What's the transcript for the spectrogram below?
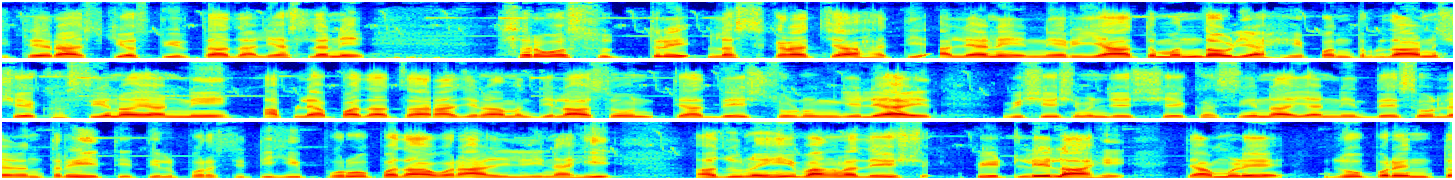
तिथे राजकीय अस्थिरता झाली असल्याने सर्व सूत्रे लष्कराच्या हाती आल्याने निर्यात मंदावली आहे. पंतप्रधान शेख हसीना यांनी आपल्या पदाचा राजीनामा दिला असून त्या देश सोडून गेल्या आहेत. विशेष म्हणजे शेख हसीना यांनी देश सोडल्यानंतरही तेथील परिस्थिती ही पूर्वपदावर आलेली नाही. अजूनही बांगलादेश पेटलेला आहे. त्यामुळे जोपर्यंत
